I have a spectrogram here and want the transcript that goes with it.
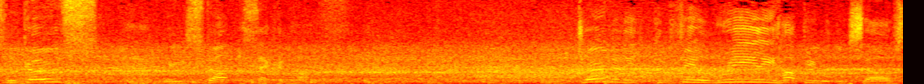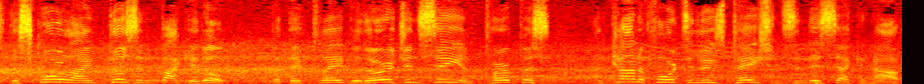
Whistle goes, and we start the second half. Germany can feel really happy with themselves. The scoreline doesn't back it up, but they've played with urgency and purpose and can't afford to lose patience in this second half.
